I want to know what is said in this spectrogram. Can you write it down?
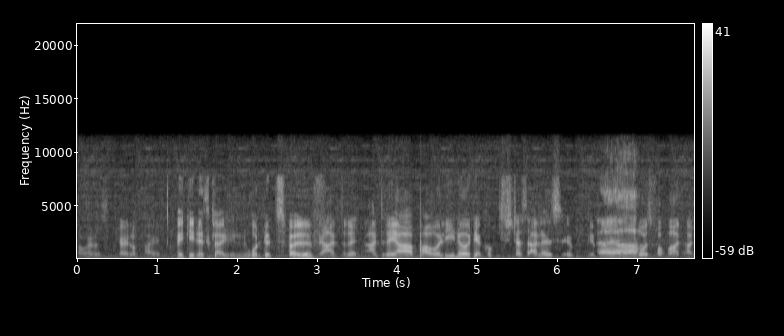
Aber das ist ein geiler Fight. Wir gehen jetzt gleich in Runde 12. Der Andre Andrea Paolino, der guckt sich das alles im, im Ja, ja. Großformat an.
